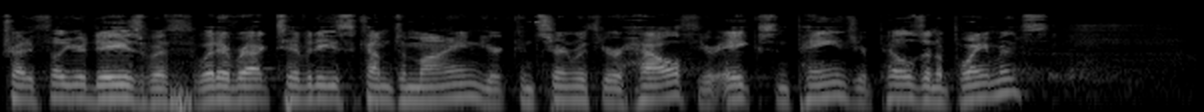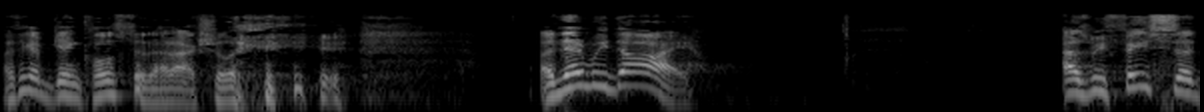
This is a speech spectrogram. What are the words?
try to fill your days with whatever activities come to mind. You're concerned with your health, your aches and pains, your pills and appointments. I think I'm getting close to that actually. and then we die. As we face the,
